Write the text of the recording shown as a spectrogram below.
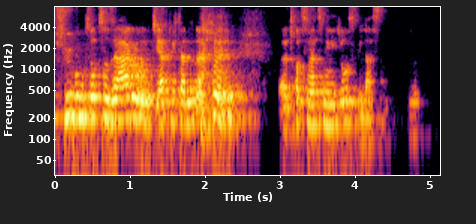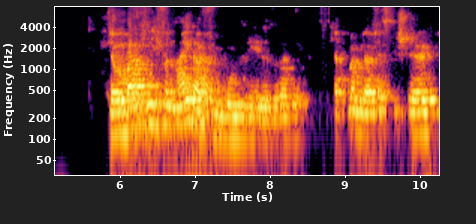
Fügung sozusagen und die hat mich dann, äh, trotzdem hat es mich nicht losgelassen. Ja, wobei ich nicht von einer Fügung rede, sondern ich habe immer wieder festgestellt,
